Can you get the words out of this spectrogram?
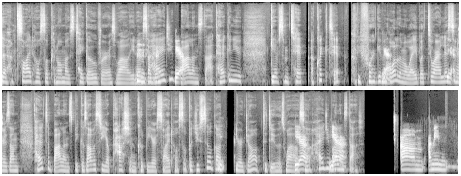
the side hustle can almost take over as well, you know. Mm-hmm. So how do you yeah. balance that? How can you give some tip, a quick tip before giving yeah. all of them away, but to our listeners yes. on how to balance because obviously your passion could be your side hustle, but you still got your job to do as well. Yeah. So how do you balance that? Um, I mean,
